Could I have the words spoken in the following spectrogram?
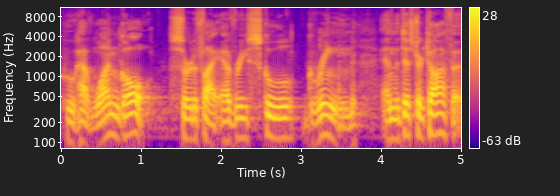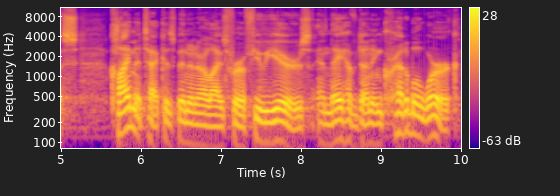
who have one goal, certify every school green and the district office. Climatec has been in our lives for a few years, and they have done incredible work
